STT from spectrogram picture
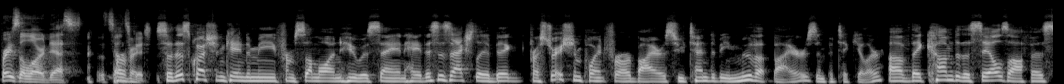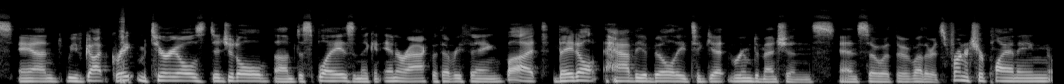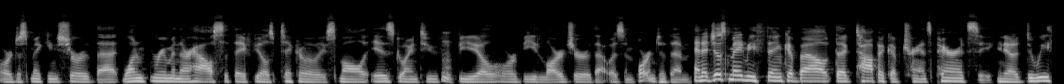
praise the Lord. Yes, that sounds Perfect. So this question came to me from someone who was saying, "Hey, this is actually a big frustration point for our buyers who tend to be move-up buyers in particular. Of they come to the sales office and we've got great materials, digital um, displays, and they can interact with everything, but they don't have the ability to get room dimensions. And so whether it's furniture planning or just making sure that one room in their house that they feel is particularly small is going to Hmm. feel or be larger, that was important to them. And it just made me think about the topic of transparency. You know, do we,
